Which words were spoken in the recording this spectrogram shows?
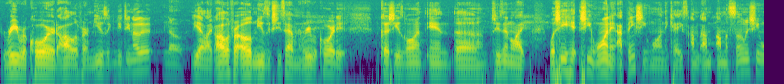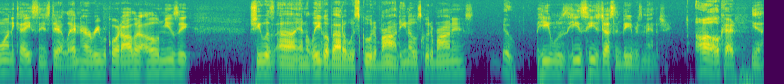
re-record all of her music. Did you know that? No. Yeah, like all of her old music, she's having to re-record it because she's going in. Uh, she's in like, well, she she won it. I think she won the case. I'm, I'm I'm assuming she won the case since they're letting her re-record all her old music. She was uh, in a legal battle with Scooter Braun. Do you know who Scooter Braun is? No. He was he's he's Justin Bieber's manager. Oh, okay. Yeah.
